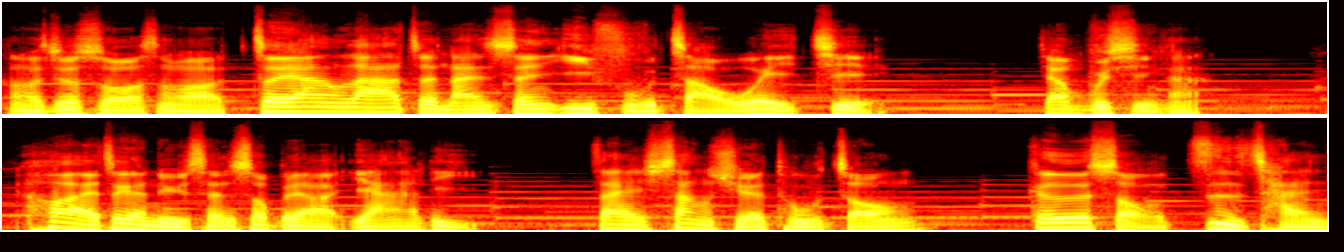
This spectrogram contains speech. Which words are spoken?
哦，就说什么这样拉着男生衣服找慰藉，这样不行啊。后来这个女生受不了压力，在上学途中割手自残，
